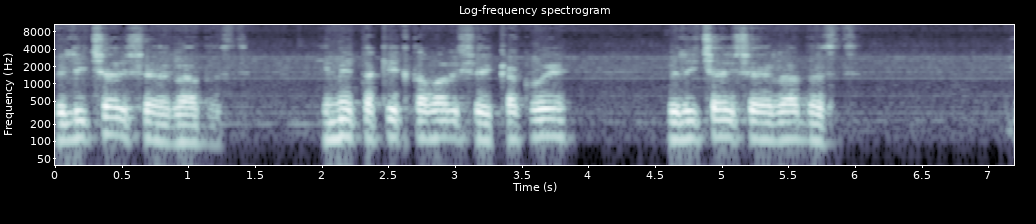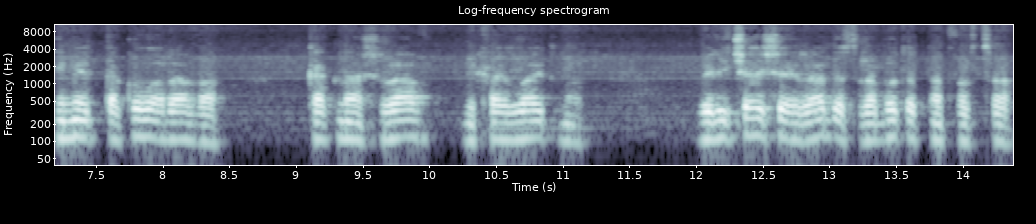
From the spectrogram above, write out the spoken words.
величайшая радость. Иметь таких товарищей, как вы, величайшая радость. Иметь такого Рава, как наш Рав Михаил Лайтман. Величайшая радость работать на Творца.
